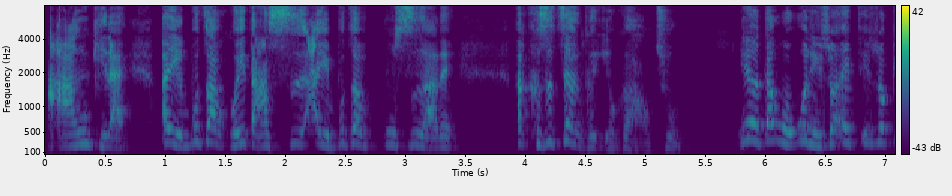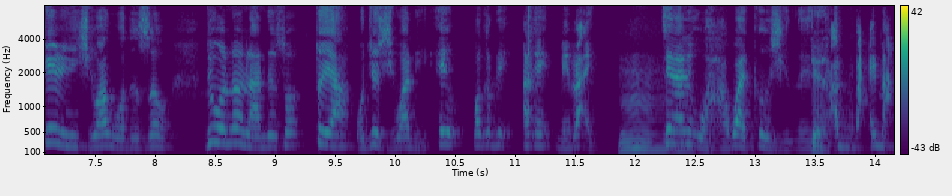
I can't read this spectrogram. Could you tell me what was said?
昂起来，啊，也不知道回答是啊，也不知道不是啊嘞，啊，可是这样可有个好处。因为当我问你说，哎，听说 Gary 你喜欢我的时候，如果那个男的说，对啊，我就喜欢你，哎，我跟你安尼没办法，嗯，这样我海外个性的对。坦白嘛，嗯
